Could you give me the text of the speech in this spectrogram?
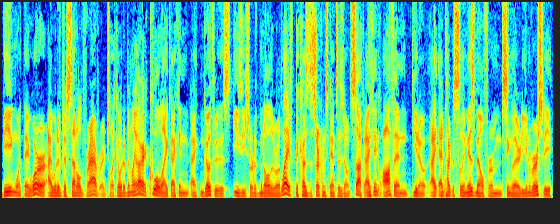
being what they were, I would have just settled for average. Like I would have been like, all right, cool. Like I can I can go through this easy sort of middle of the road life because the circumstances don't suck. I think often, you know, I, I talked to Salim Ismail from Singularity University,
